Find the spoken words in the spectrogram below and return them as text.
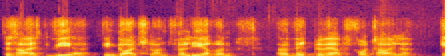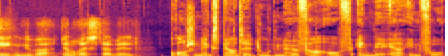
Das heißt, wir in Deutschland verlieren äh, Wettbewerbsvorteile gegenüber dem Rest der Welt. Branchenexperte Dudenhöfer auf NDR Info.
